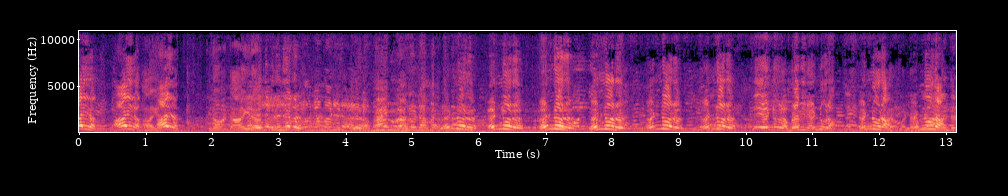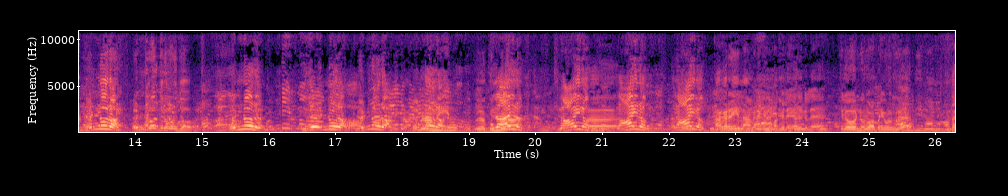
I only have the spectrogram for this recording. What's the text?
ஆயிரம் ஆயிரம் ஆயிரம். கிலோ வந்து ஆயிரம். எண்ணூறு எண்ணூறு எண்ணூறு எண்ணூறு எண்ணூறு எண்ணூறு. இது எண்ணூறா எண்ணூறா. எண்ணூறா எண்ணூறா எண்ணூறா. கொஞ்சம். எண்ணூறு. இது எண்ணூறா எண்ணூறா. எண்ணூறா இது. ஆயிரம். இது ஆயிரம். இது ஆயிரம். அது ஆயிரம். நகர எல்லாம் இருக்குது மக்களே அதுக்குள்ள கிலோ எண்ணூறுவா அப்படி கொடுக்குறார் அந்த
